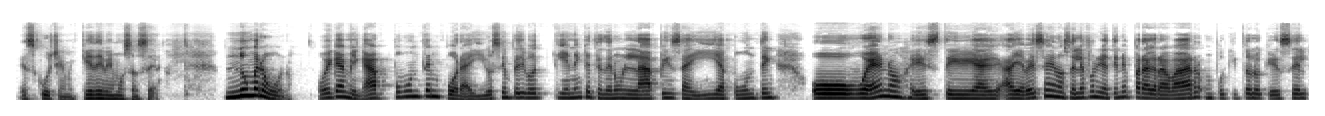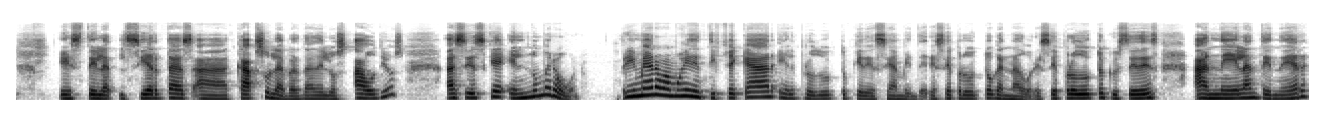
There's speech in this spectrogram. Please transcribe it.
Escúchenme, ¿qué debemos hacer? Número uno. Oigan bien, apunten por ahí. Yo siempre digo, tienen que tener un lápiz ahí, apunten. O bueno, este, hay, a veces en los teléfonos ya tienen para grabar un poquito lo que es el, este, ciertas ah, cápsulas, ¿verdad? De los audios. Así es que el número uno. Primero vamos a identificar el producto que desean vender, ese producto ganador, ese producto que ustedes anhelan tener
